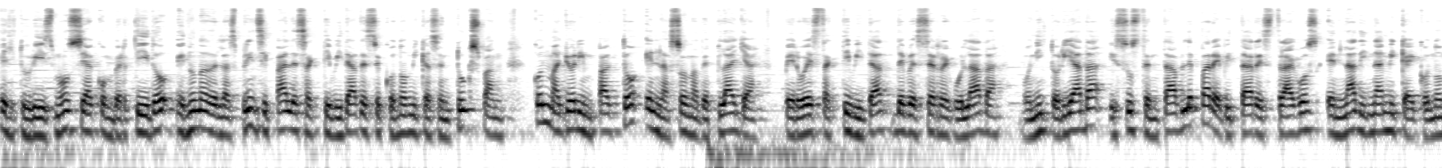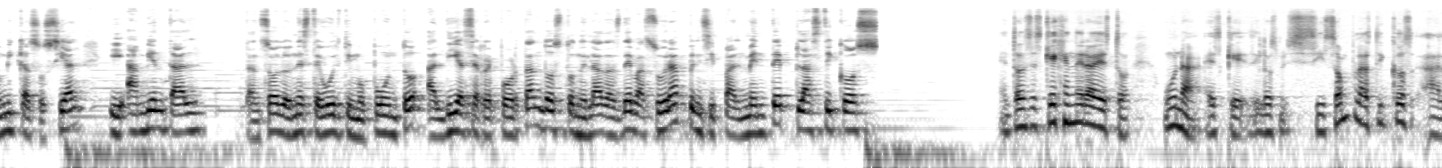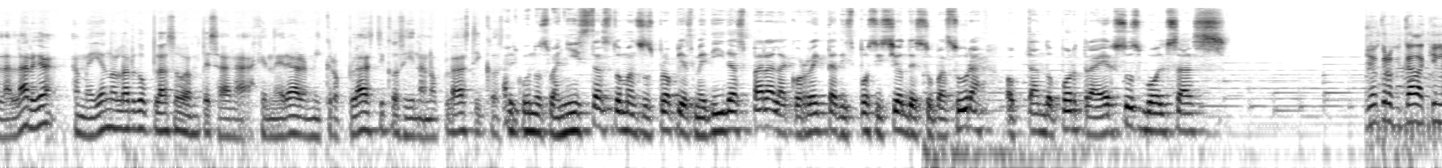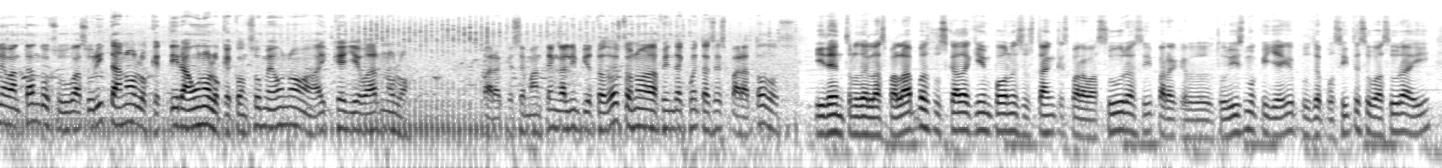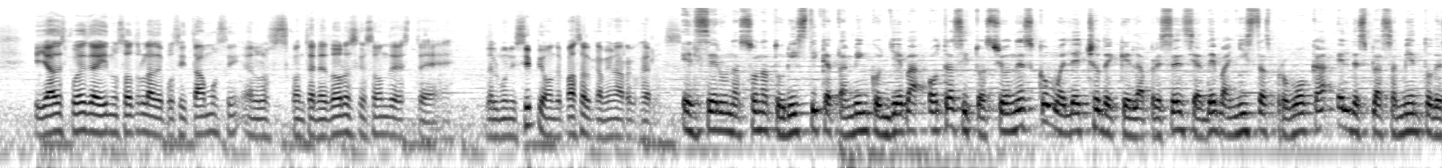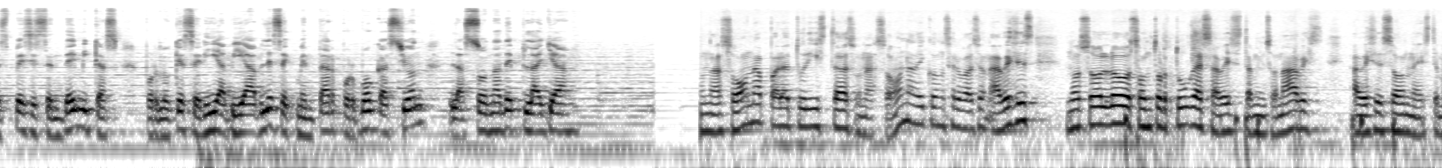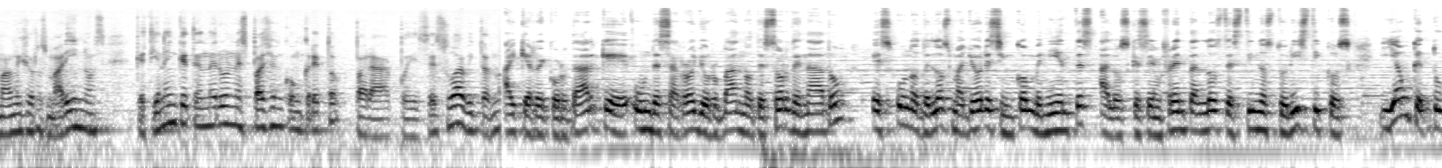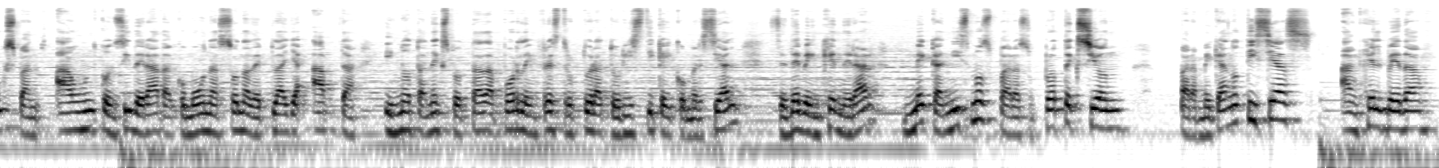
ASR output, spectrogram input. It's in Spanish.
El turismo se ha convertido en una de las principales actividades económicas en Tuxpan, con mayor impacto en la zona de playa, pero esta actividad debe ser regulada, monitoreada y sustentable para evitar estragos en la dinámica económica, social y ambiental. Tan solo en este último punto, al día se reportan dos toneladas de basura, principalmente plásticos. Entonces, ¿qué genera esto? Una es que si, los, si son plásticos, a la larga, a mediano o largo plazo va a empezar a generar microplásticos y nanoplásticos. Algunos bañistas toman sus propias medidas para la correcta disposición de su basura, optando por traer sus bolsas. Yo creo que cada quien levantando su basurita, ¿no? Lo que tira uno, lo que consume uno, hay que llevárnoslo para que se mantenga limpio todo esto, ¿no? A fin de cuentas es para todos. Y dentro de las palapas, pues cada quien pone sus tanques para basura, ¿sí? Para que el turismo que llegue, pues deposite su basura ahí y ya después de ahí nosotros la depositamos, ¿sí? En los contenedores que son de este del municipio donde pasa el camión a recogerlas. El ser una zona turística también conlleva otras situaciones como el hecho de que la presencia de bañistas provoca el desplazamiento de especies endémicas, por lo que sería viable segmentar por vocación la zona de playa una zona para turistas, una zona de conservación. A veces no solo son tortugas, a veces también son aves, a veces son este, mamíferos marinos, que tienen que tener un espacio en concreto para, pues, es su hábitat. Hay que recordar que un desarrollo urbano desordenado es uno de los mayores inconvenientes a los que se enfrentan los destinos turísticos y aunque Tuxpan, aún considerada como una zona de playa apta y no tan explotada por la infraestructura turística y comercial, se generar mecanismos para su protección. Para Mega Noticias, Ángel Veda.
